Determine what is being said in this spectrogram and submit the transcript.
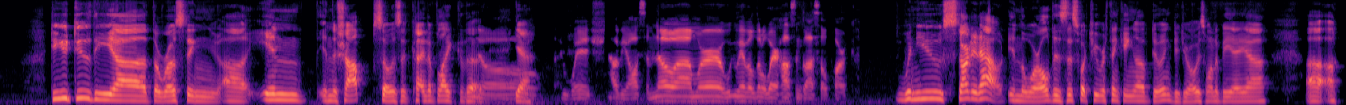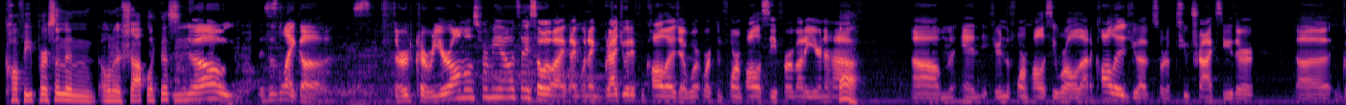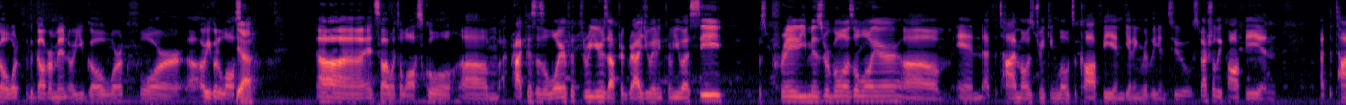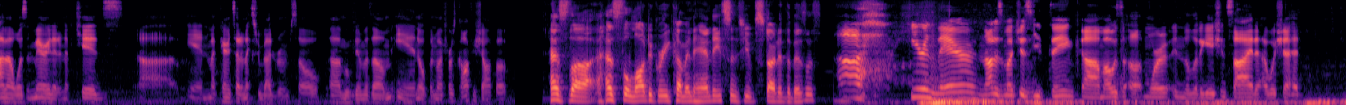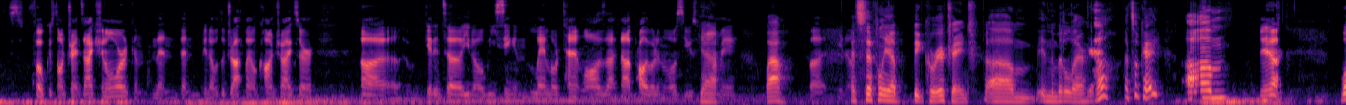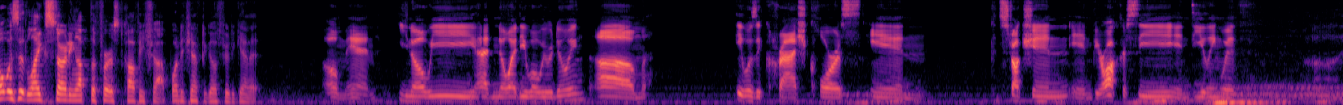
Do you do the uh, the roasting uh, in in the shop? So is it kind of like the no, yeah? I wish that'd be awesome. No, um, we're we have a little warehouse in Glassell Park. When you started out in the world, is this what you were thinking of doing? Did you always want to be a uh, uh, a coffee person and own a shop like this? No, this is like a third career almost for me. I would say. So I, I, when I graduated from college, I worked in foreign policy for about a year and a half. Ah. Um, and if you're in the foreign policy world out of college, you have sort of two tracks: you either uh, go work for the government, or you go work for, uh, or you go to law school. Yeah. Uh, and so I went to law school. Um, I practiced as a lawyer for three years after graduating from USC was pretty miserable as a lawyer. Um, and at the time, I was drinking loads of coffee and getting really into specialty coffee. And at the time, I wasn't married, I didn't have kids. Uh, and my parents had an extra bedroom, so uh, moved in with them and opened my first coffee shop up. Has the has the law degree come in handy since you've started the business? Uh, here and there, not as much as you'd think. Um, I was uh, more in the litigation side. I wish I had focused on transactional work and then then being able to draft my own contracts or uh, get into you know leasing and landlord tenant laws. That that probably would have been the most useful yeah. for me. Wow. But you know, it's definitely a big career change um, in the middle there. Yeah. Oh, that's okay. Um, yeah. What was it like starting up the first coffee shop? What did you have to go through to get it? Oh man, you know we had no idea what we were doing. Um, it was a crash course in construction, in bureaucracy, in dealing with uh,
